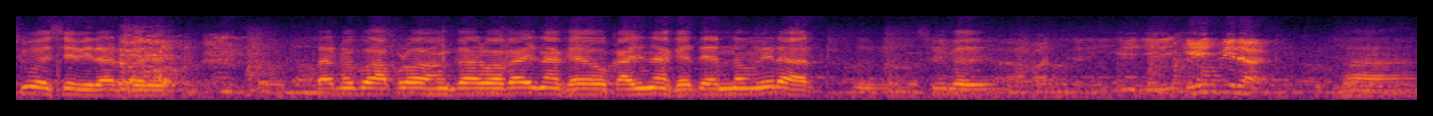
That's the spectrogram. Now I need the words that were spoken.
શું હશે વિરાટ કરે તાર મેં કોઈ આપણો અહંકાર વગાડી નાખે કાઢી નાખે, તો એમનો વિરાટ. શું કહ્યું? હા.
